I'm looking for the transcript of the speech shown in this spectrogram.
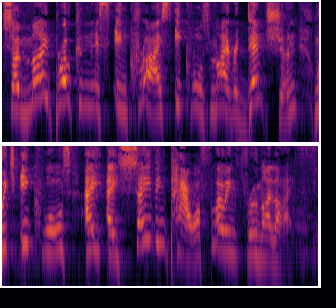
So my brokenness in Christ equals my redemption, which equals a, a saving power flowing through my life.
